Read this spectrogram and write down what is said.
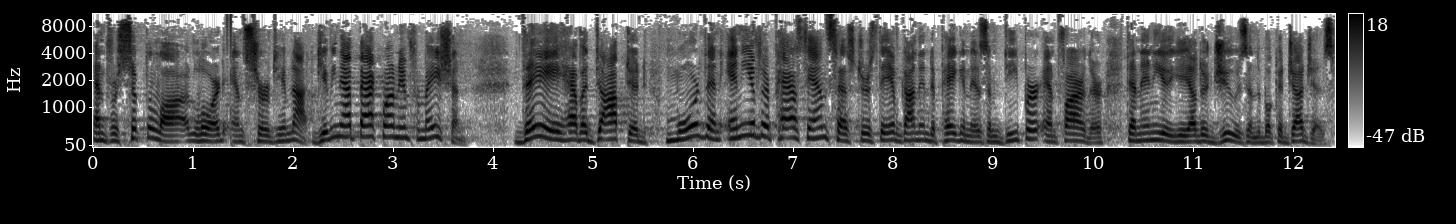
and forsook the Lord and served him not. Giving that background information they have adopted more than any of their past ancestors, they have gone into paganism deeper and farther than any of the other Jews in the book of Judges.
